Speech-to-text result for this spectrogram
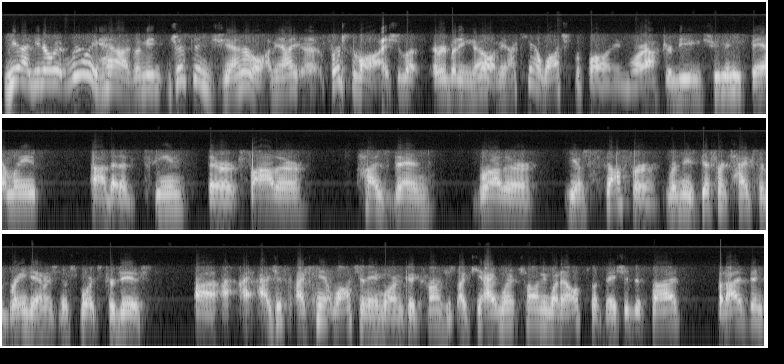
Yeah, you know, it really has. I mean, just in general, I mean, I uh, first of all, I should let everybody know. I mean, I can't watch football anymore after being too many families uh, that have seen their father, husband, brother, you know, suffer from these different types of brain damage that sports produce. Uh, I, I just I can't watch it anymore in good conscience. I can't. I won't tell anyone else what they should decide, but I've been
